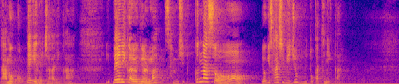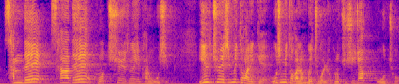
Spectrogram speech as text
나무 꼭대기에 도착하니까. 이 빼니까 여기 얼마? 30. 끝났어. 여기 40이죠? 똑같으니까. 3대, 4대, 그렇지. 선생님 바로 50. 1초에 10m 가니까 50m 가려면 몇 초 걸려? 그렇지. 시작 5초.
